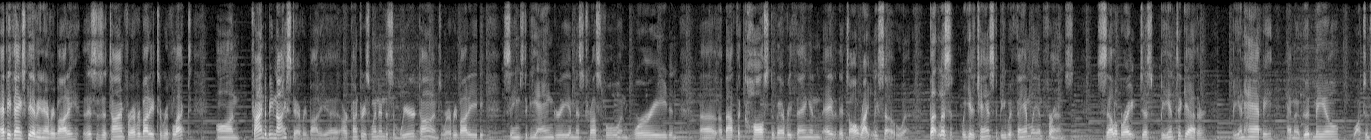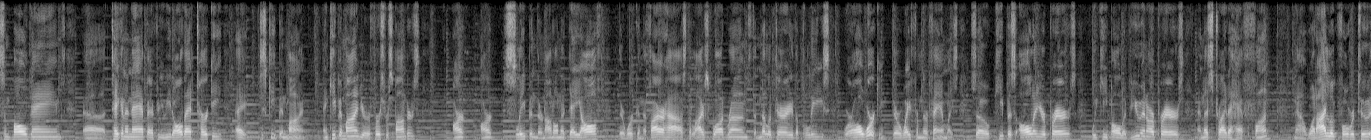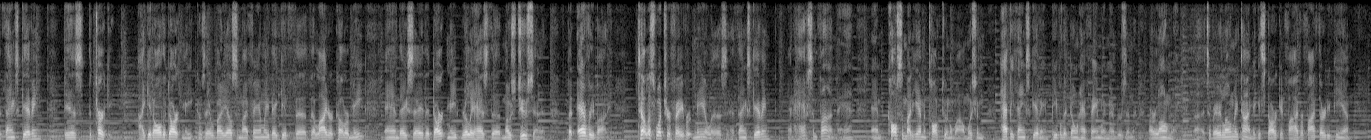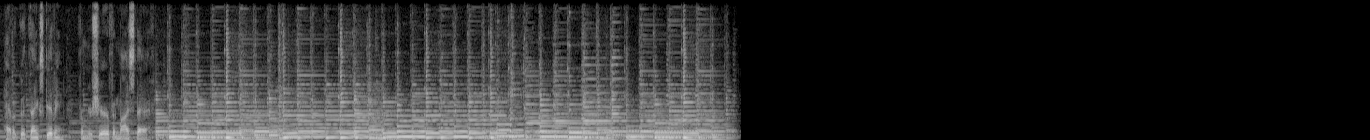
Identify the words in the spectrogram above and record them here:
Happy Thanksgiving, everybody. This is a time for everybody to reflect on trying to be nice to everybody. Uh, our country's went into some weird times where everybody seems to be angry and mistrustful and worried and uh, about the cost of everything, and hey, it's all rightly so. But listen, we get a chance to be with family and friends, celebrate just being together, being happy, having a good meal, watching some ball games, uh, taking a nap after you eat all that turkey. Hey, just keep in mind and keep in mind your first responders aren't aren't sleeping. They're not on a day off. They're working the firehouse, the life squad runs, the military, the police. We're all working. They're away from their families. So keep us all in your prayers. We keep all of you in our prayers and let's try to have fun. Now, what I look forward to at Thanksgiving is the turkey. I get all the dark meat because everybody else in my family they get the, the lighter color meat and they say that dark meat really has the most juice in it. But everybody, tell us what your favorite meal is at Thanksgiving and have some fun, man. And call somebody you haven't talked to in a while and wish them happy Thanksgiving. People that don't have family members and are lonely. Uh, it's a very lonely time. It gets dark at 5 or 5:30 p.m. Have a good Thanksgiving from your sheriff and my staff.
